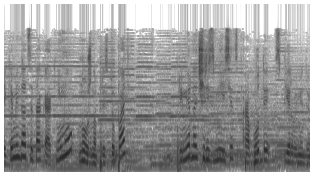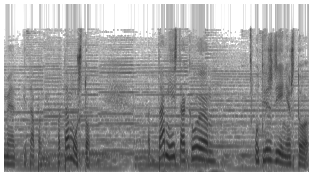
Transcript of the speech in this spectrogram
Рекомендация такая, к нему нужно приступать примерно через месяц работы с первыми двумя этапами. Потому что там есть такое утверждение, что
